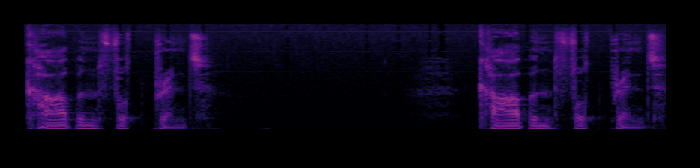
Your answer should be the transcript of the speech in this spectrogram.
Carbon footprint. Carbon footprint.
